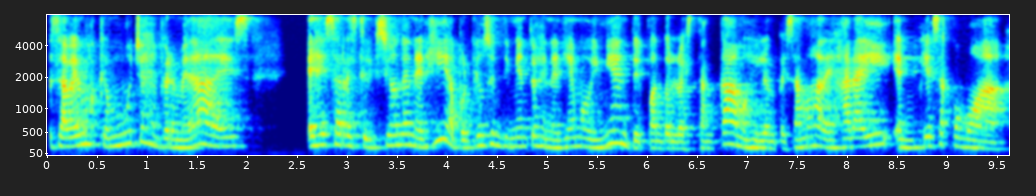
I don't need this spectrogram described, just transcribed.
sabemos que muchas enfermedades es esa restricción de energía, porque un sentimiento es energía en movimiento y cuando lo estancamos y lo empezamos a dejar ahí, empieza como a,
